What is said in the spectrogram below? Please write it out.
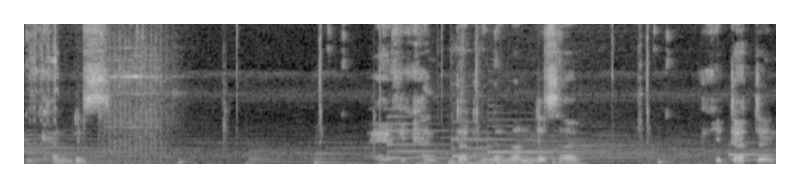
Wie kann das... Hä, wie kann denn das ineinander sein? Wie geht das denn?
